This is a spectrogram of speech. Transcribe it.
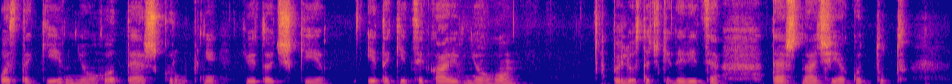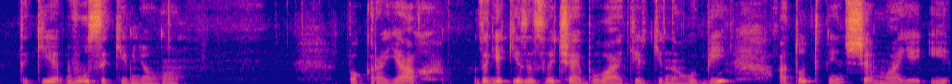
ось такі в нього теж крупні квіточки. І такі цікаві в нього пелюсточки, дивіться, теж, наче як от тут такі вусики в нього по краях, які зазвичай бувають тільки на губі, а тут він ще має і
